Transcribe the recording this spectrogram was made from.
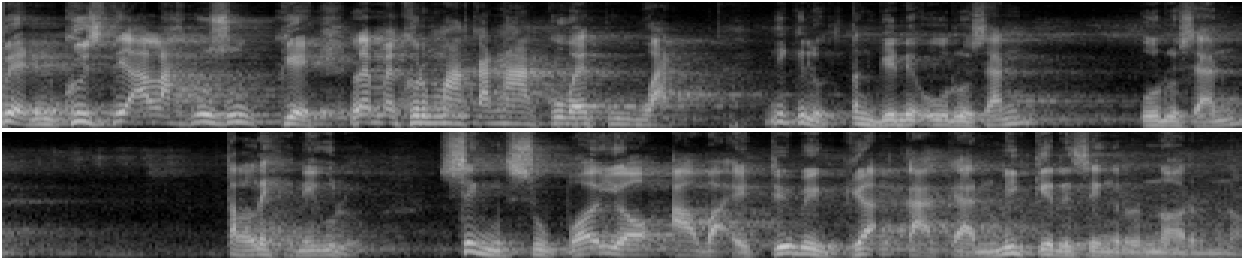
ben Gusti Allahku sugih. Lek megur makan aku wae kuat. Niki lho tenggene urusan urusan telih niku lho. Sing supaya awake dhewe gak kakean mikir sing rena-rena.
